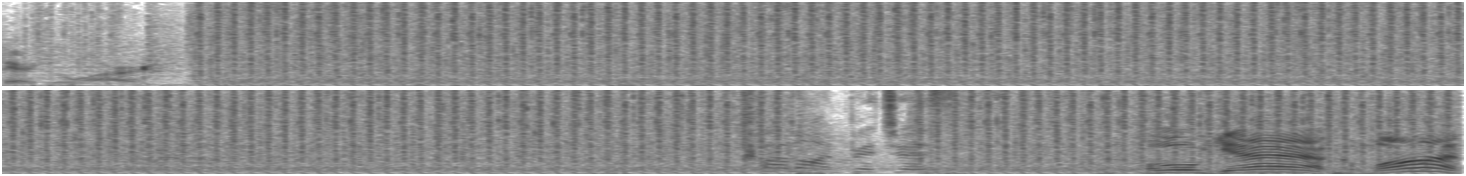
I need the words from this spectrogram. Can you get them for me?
There you are. Come on, bitches. Oh yeah, come on!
